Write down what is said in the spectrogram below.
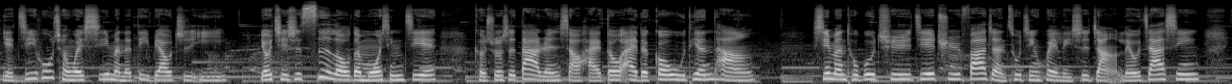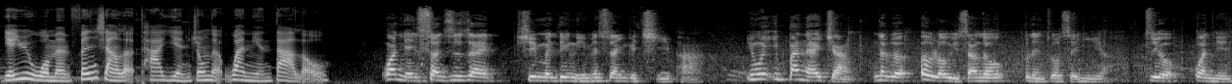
也几乎成为西门的地标之一。尤其是四楼的模型街，可说是大人小孩都爱的购物天堂。西门徒步区街区发展促进会理事长刘嘉欣也与我们分享了他眼中的万年大楼。万年算是在西门町里面算一个奇葩，因为一般来讲，那个二楼以上都不能做生意啊，只有万年。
